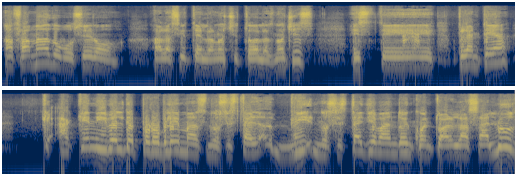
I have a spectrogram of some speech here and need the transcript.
afamado vocero a las 7 de la noche todas las noches, este plantea a qué nivel de problemas nos está, nos está llevando en cuanto a la salud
